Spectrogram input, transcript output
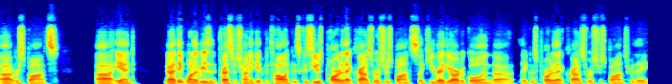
uh, response, uh, and you know, I think one of the reasons press was trying to get Vitalik is because he was part of that crowdsourced response. Like he read the article and uh, like was part of that crowdsourced response where they,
